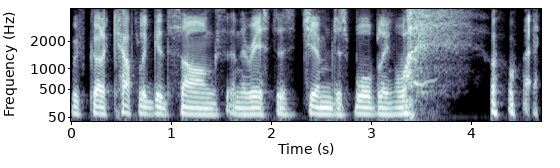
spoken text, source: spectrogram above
We've got a couple of good songs and the rest is Jim just warbling away.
